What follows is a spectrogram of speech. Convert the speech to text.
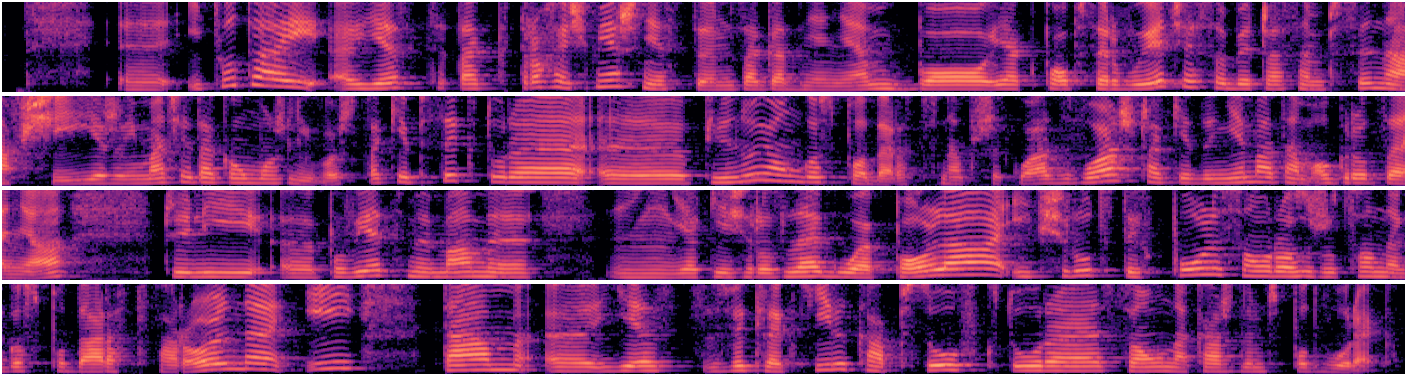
I tutaj jest tak trochę śmiesznie z tym zagadnieniem, bo jak poobserwujecie sobie czasem psy na wsi, jeżeli macie taką możliwość, takie psy, które e, pilnują gospodarstw na przykład, zwłaszcza kiedy nie ma tam ogrodzenia, czyli e, powiedzmy mamy mm, jakieś rozległe pola i wśród tych pól są rozrzucone gospodarstwa rolne i tam jest zwykle kilka psów, które są na każdym z podwórek.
